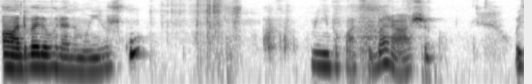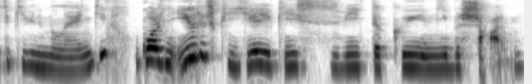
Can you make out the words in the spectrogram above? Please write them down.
А, давайте оглянемо іграшку. Мені попався барашек. Ось такий він миленький. У кожній іграшки є якийсь свій такий ніби шарм.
